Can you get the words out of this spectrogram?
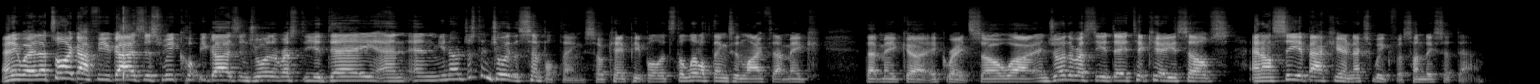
Anyway, that's all I got for you guys this week. Hope you guys enjoy the rest of your day and and you know just enjoy the simple things, okay, people. It's the little things in life that make that make uh, it great. So uh, enjoy the rest of your day. Take care of yourselves, and I'll see you back here next week for Sunday Sit Down.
